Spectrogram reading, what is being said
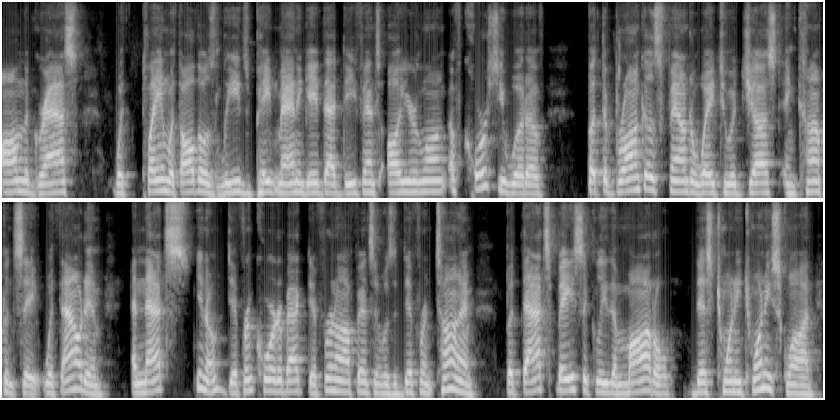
on the grass with playing with all those leads Peyton Manning gave that defense all year long? Of course you would have. But the Broncos found a way to adjust and compensate without him. And that's, you know, different quarterback, different offense. It was a different time. But that's basically the model this 2020 squad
